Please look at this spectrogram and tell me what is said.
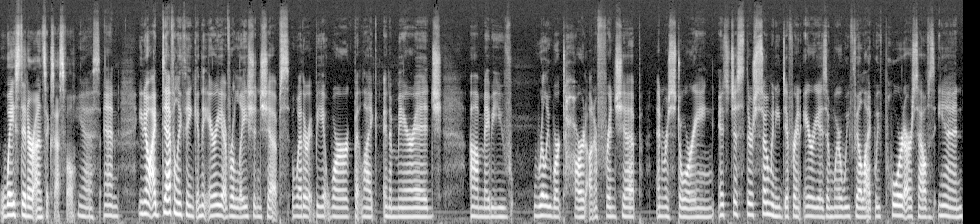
wasted or unsuccessful. Yes. And, you know, I definitely think in the area of relationships, whether it be at work, but like in a marriage, um, maybe you've really worked hard on a friendship and restoring. It's just, there's so many different areas and where we feel like we've poured ourselves in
